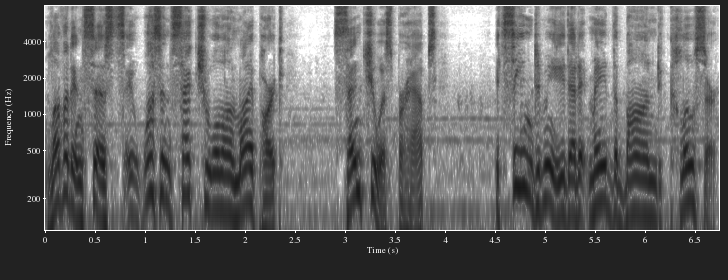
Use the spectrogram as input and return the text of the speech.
Lovatt insists it wasn't sexual on my part, sensuous perhaps. It seemed to me that it made the bond closer,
